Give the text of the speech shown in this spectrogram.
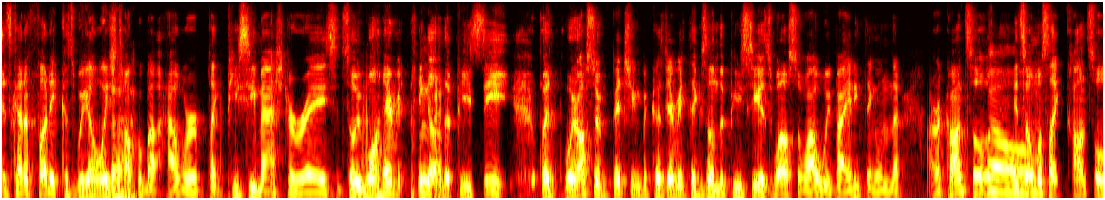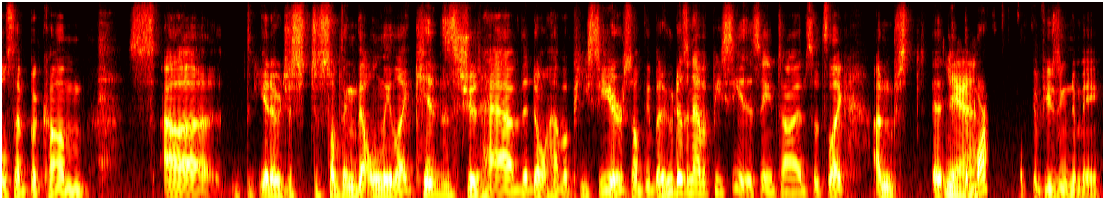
It's kind of funny because we always Ugh. talk about how we're like PC master race, and so we want everything on the PC, but we're also bitching because everything's on the PC as well. So why would we buy anything on the, our consoles? Well- it's almost like consoles have become, uh, you know, just just something that only like kids should have that don't have a PC or something. But who doesn't have a PC at the same time? So it's like I'm just, it, it- Yeah. the market's confusing to me.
